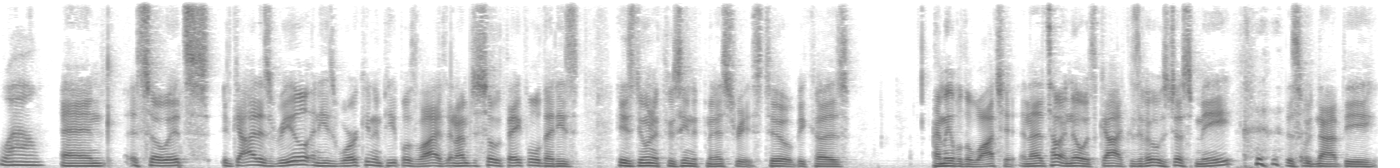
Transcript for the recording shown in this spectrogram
Wow. And so it's God is real and He's working in people's lives, and I'm just so thankful that He's He's doing it through Zenith Ministries too, because I'm able to watch it, and that's how I know it's God. Because if it was just me, this would not be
